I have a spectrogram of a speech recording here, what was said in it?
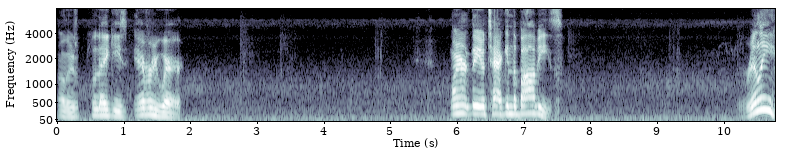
Oh, there's plagueies everywhere. Why aren't they attacking the bobbies? Really?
